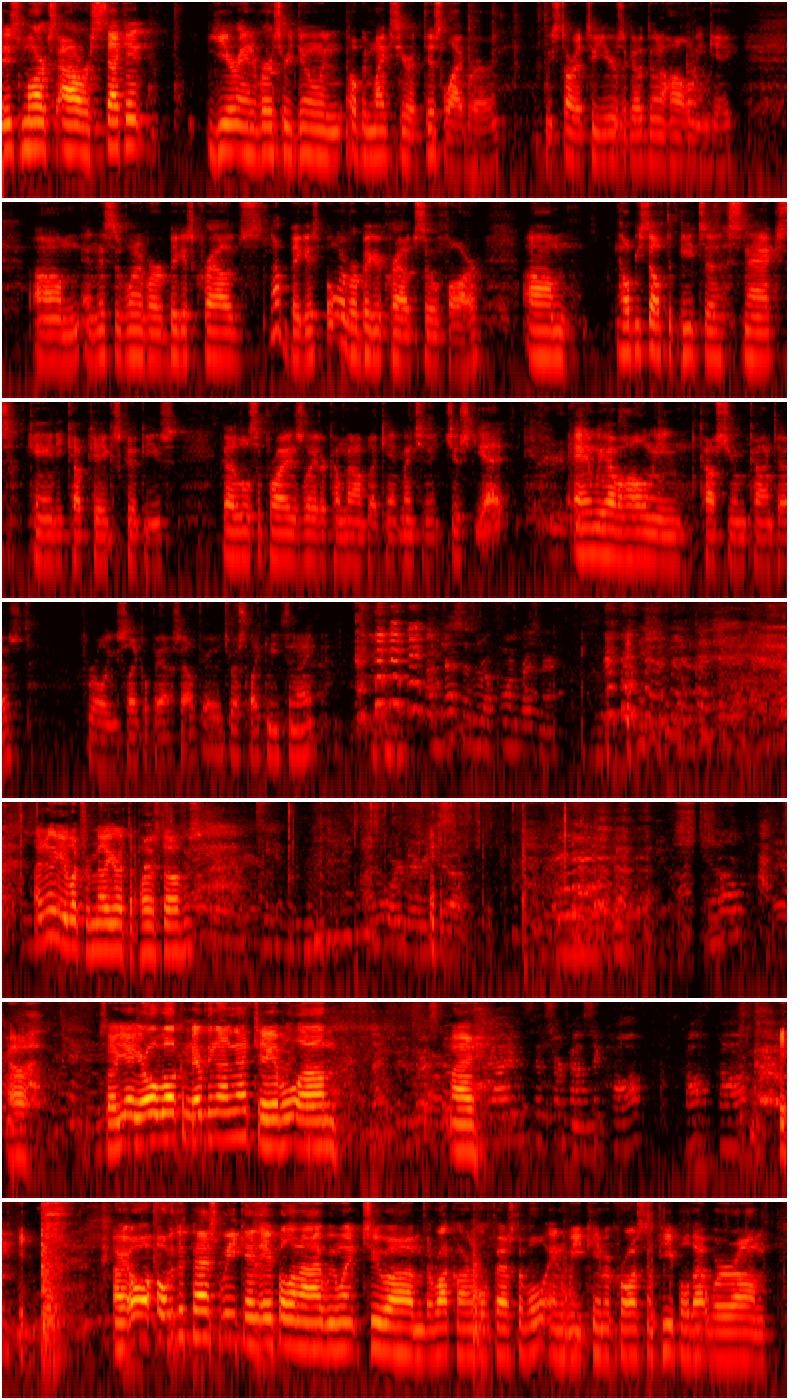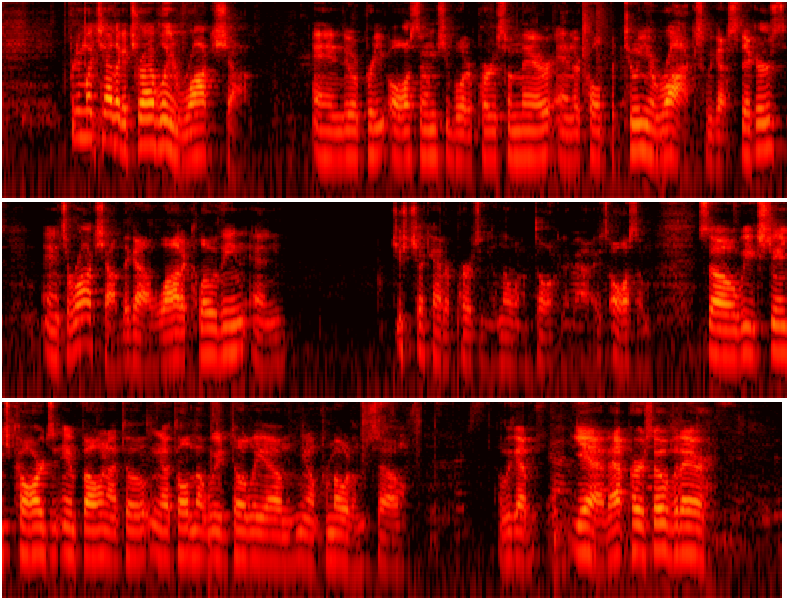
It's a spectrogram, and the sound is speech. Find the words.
This marks our second year anniversary doing open mics here at this library. We started two years ago doing a Halloween gig. Um, and this is one of our biggest crowds, not biggest, but one of our bigger crowds so far. Um, help yourself to pizza, snacks, candy, cupcakes, cookies. Got a little surprise later coming on, but I can't mention it just yet. And we have a Halloween costume contest for all you psychopaths out there that dress like me tonight. I'm dressed as a reformed prisoner. I know you look familiar at the post office. Uh, so yeah, you're all welcome to everything on that table. Um, my all right. o- Over this past weekend, April and I we went to um, the Rock Carnival Festival, and we came across some people that were um, pretty much had like a traveling rock shop, and they were pretty awesome. She bought a purse from there, and they're called Petunia Rocks. We got stickers, and it's a rock shop. They got a lot of clothing, and just check out her purse, and you'll know what I'm talking about. It's awesome. So we exchanged cards and info, and I told you know told them that we'd totally um, you know promote them. So we got yeah that purse over there.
